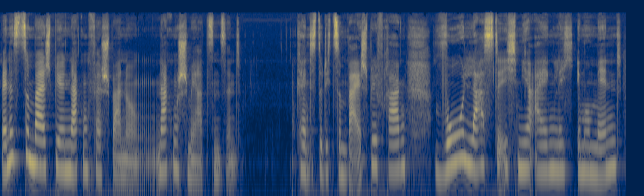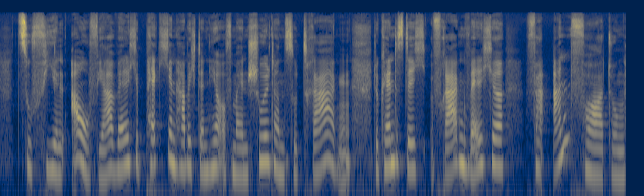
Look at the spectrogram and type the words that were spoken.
Wenn es zum Beispiel Nackenverspannung, Nackenschmerzen sind, könntest du dich zum Beispiel fragen, wo laste ich mir eigentlich im Moment zu viel auf? Ja, welche Päckchen habe ich denn hier auf meinen Schultern zu tragen? Du könntest dich fragen, welche Verantwortung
